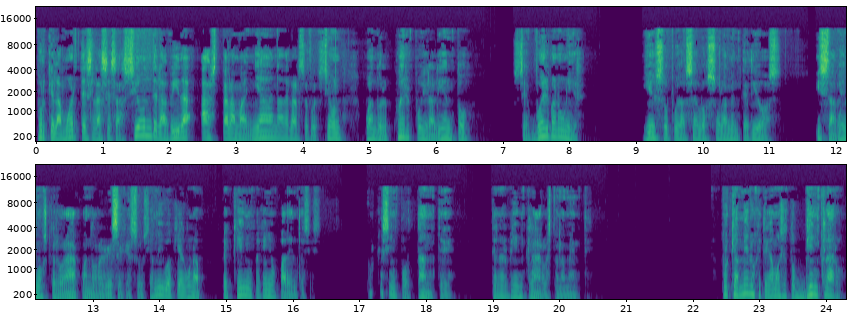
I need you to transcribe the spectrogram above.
porque la muerte es la cesación de la vida hasta la mañana de la resurrección, cuando el cuerpo y el aliento se vuelvan a unir. Y eso puede hacerlo solamente Dios. Y sabemos que lo hará cuando regrese Jesús. Y amigo, aquí hago un pequeño, pequeño paréntesis. ¿Por qué es importante tener bien claro esto en la mente? Porque a menos que tengamos esto bien claro,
